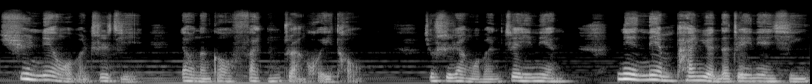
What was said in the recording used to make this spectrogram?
训练我们自己要能够翻转回头。就是让我们这一念念念攀缘的这一念心，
